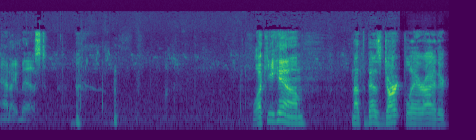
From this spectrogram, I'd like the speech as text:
And I missed. Lucky him. Not the best dart player either.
